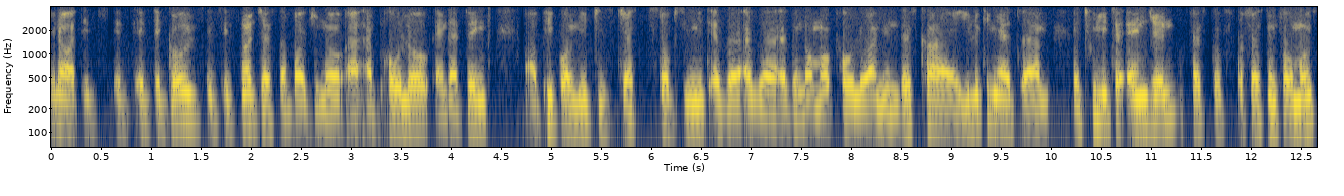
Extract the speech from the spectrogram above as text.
you know it's it it, it goes. It's, it's not just about you know a, a polo, and I think uh, people need to just stop seeing it as a as a as a normal polo. I mean, this car you're looking at um, a two liter engine first of first and foremost.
